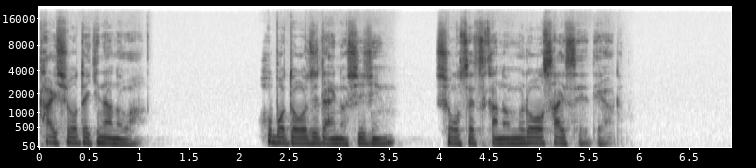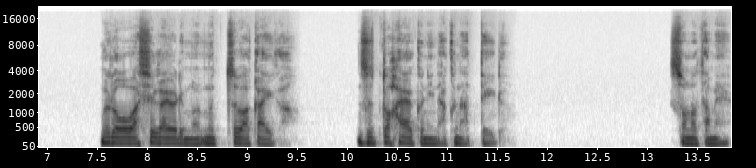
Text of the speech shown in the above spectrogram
対照的なのは、ほぼ同時代の詩人、小説家の室生再生である。室生は詩画よりも6つ若いが、ずっと早くに亡くなっている。そのため、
